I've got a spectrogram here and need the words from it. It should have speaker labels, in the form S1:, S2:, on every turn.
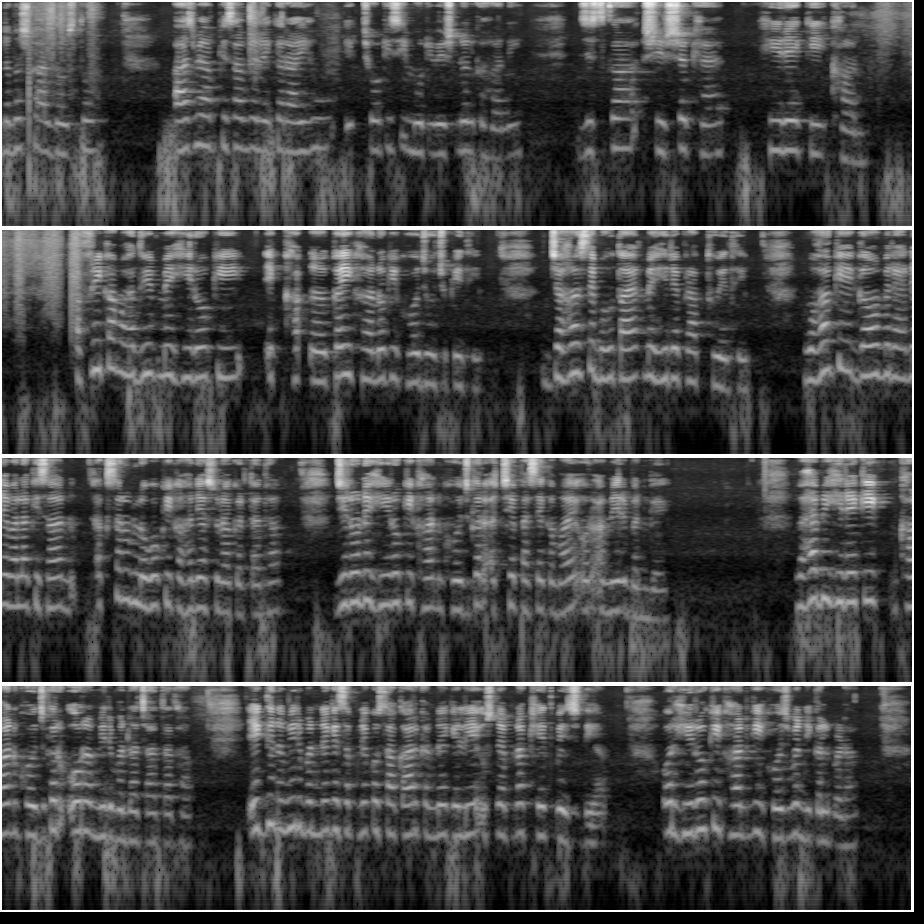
S1: नमस्कार दोस्तों। आज मैं आपके सामने लेकर आई हूँ एक छोटी सी मोटिवेशनल कहानी जिसका शीर्षक है हीरे की खान। अफ्रीका महाद्वीप में हीरो की एक खा, कई खानों की खोज हो चुकी थी जहाँ से बहुतायत में हीरे प्राप्त हुए थे। वहाँ के एक गाँव में रहने वाला किसान अक्सर उन लोगों की कहानियाँ सुना करता था जिन्होंने हीरो की खान खोजकर अच्छे पैसे कमाए और अमीर बन गए। वह भी हीरे की खान खोजकर और अमीर बनना चाहता था। एक दिन अमीर बनने के सपने को साकार करने के लिए उसने अपना खेत बेच दिया और हीरो की खान की खोज में निकल पड़ा।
